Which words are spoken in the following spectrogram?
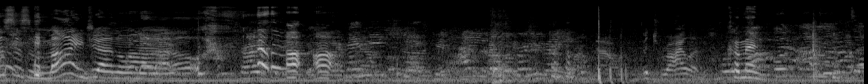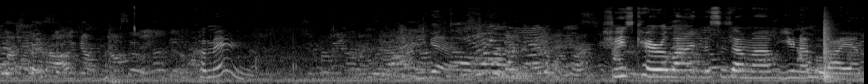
This is my channel now. Uh-uh. It's Rylan. Come in. Come in. You get it. She's Caroline. This is Emma. You know who I am.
